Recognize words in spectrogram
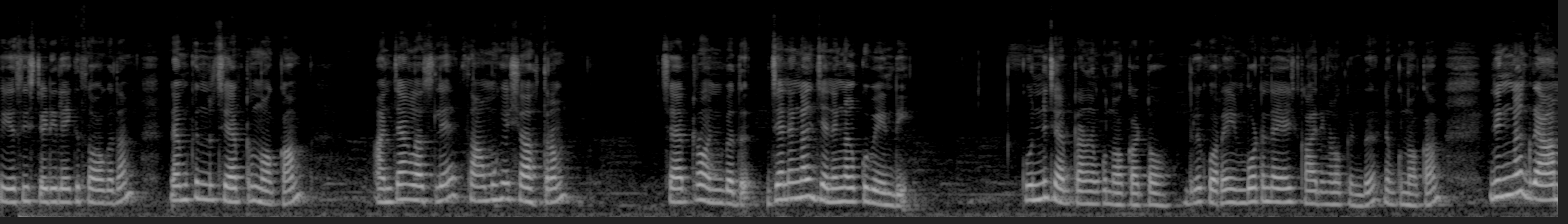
പി എസ് സി സ്റ്റഡിയിലേക്ക് സ്വാഗതം. നമുക്ക് ഇന്നൊരു ചാപ്റ്റർ നോക്കാം. അഞ്ചാം ക്ലാസ്സിലെ സാമൂഹ്യശാസ്ത്രം ചാപ്റ്റർ ഒൻപത് ജനങ്ങൾ ജനങ്ങൾക്കു വേണ്ടി. കുഞ്ഞു ചാപ്റ്ററാണ് നമുക്ക് നോക്കാം കേട്ടോ ഇതിൽ കുറേ ഇമ്പോർട്ടന്റ് ആയ കാര്യങ്ങളൊക്കെ ഉണ്ട്. നമുക്ക് നോക്കാം. നിങ്ങൾ ഗ്രാമ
